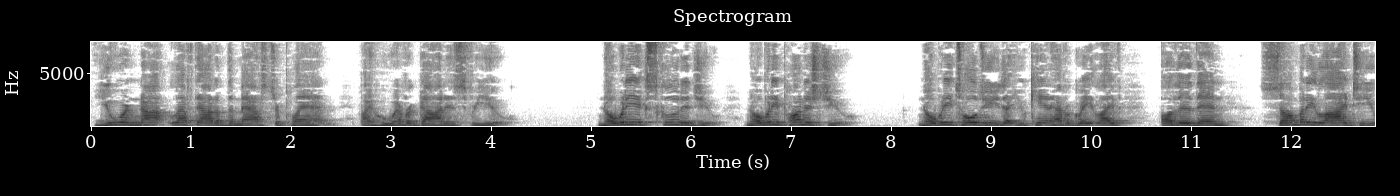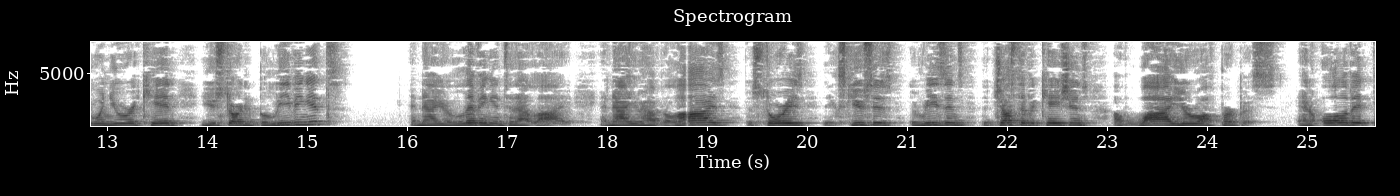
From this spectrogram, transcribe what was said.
You are not left out of the master plan by whoever God is for you. Nobody excluded you. Nobody punished you. Nobody told you that you can't have a great life other than somebody lied to you when you were a kid. You started believing it and now you're living into that lie. And now you have the lies, the stories, the excuses, the reasons, the justifications of why you're off purpose. And all of it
